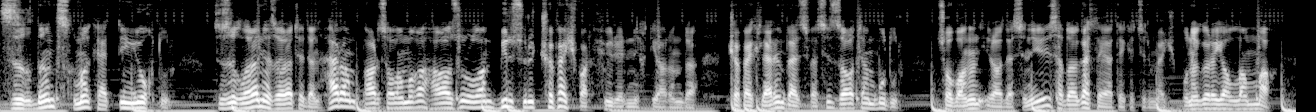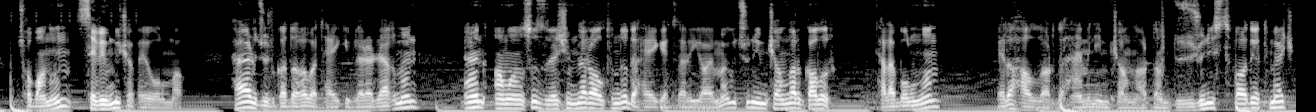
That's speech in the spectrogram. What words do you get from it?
Cığdan çıxmaq həddin yoxdur. Cızıqlara nəzarət edən, hər an parçalamağa hazır olan bir sürü köpək var Führerin ixtiyarında. Köpəklərin vəzifəsi zaten budur. Çobanın iradəsini sədaqətlə həyata keçirmək, buna görə yallanmaq, çobanın sevimli köpəyi olmaq. Hər cür qadağa və təqiblərə rəğmən ən amansız rejimlər altında da həqiqətləri yaymaq üçün imkanlar qalır. Tələb olunan belə hallarda həmin imkanlardan düzgün istifadə etmək,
